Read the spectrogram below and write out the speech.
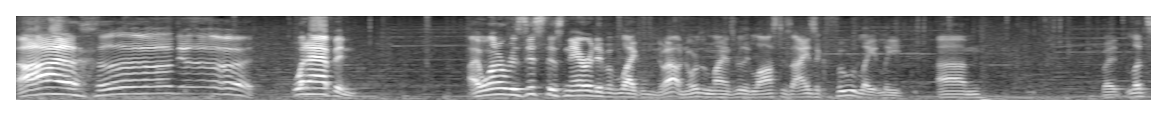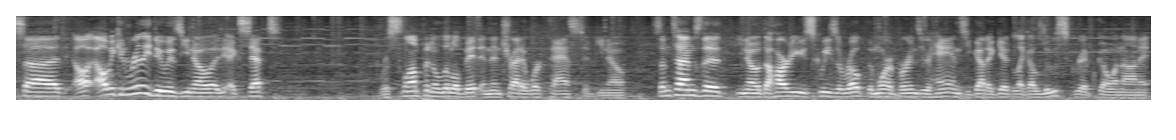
Ah! Uh, what happened? I want to resist this narrative of like, wow, Northernlion's really lost his Isaac Fu lately. Um, but let's, uh, all, all we can really do is, you know, accept we're slumping a little bit and then try to work past it, you know? Sometimes the, you know, the harder you squeeze a rope, the more it burns your hands. You gotta get like a loose grip going on it.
